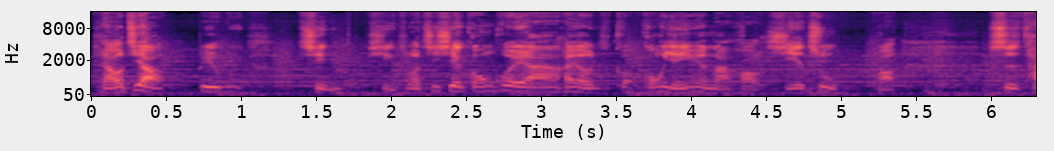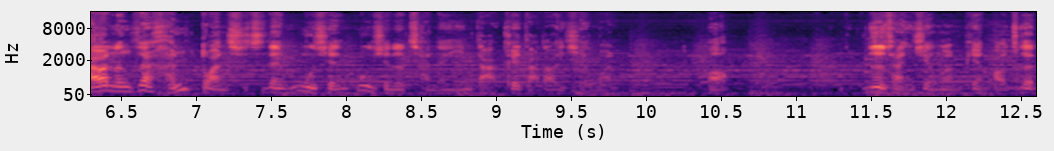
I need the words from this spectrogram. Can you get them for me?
调教，比如请请什么机械工会啊，还有工工研院啊，好协助，好，使台湾能在很短期之内，目前目前的产能已经达可以达到一千万，好。日产一千万片，好，这个，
